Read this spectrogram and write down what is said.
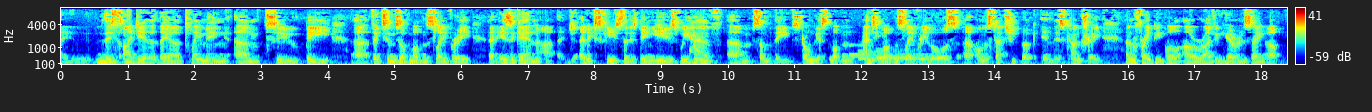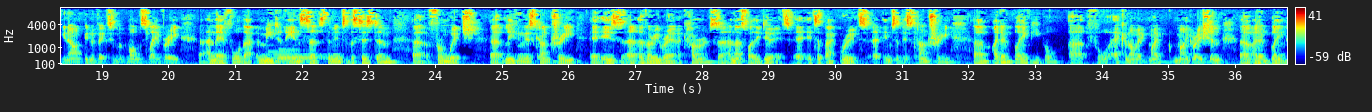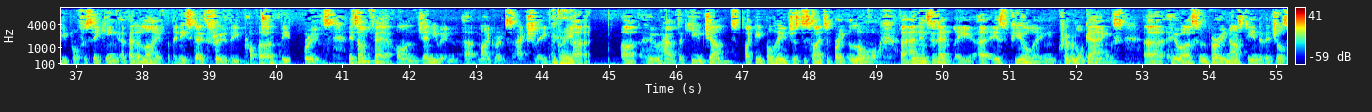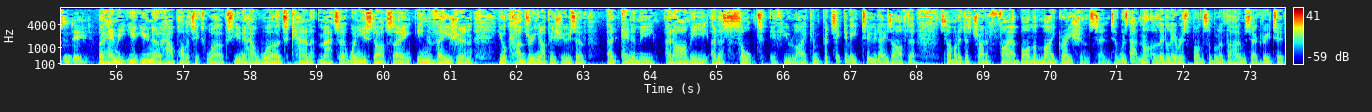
this idea that they are claiming um, to be uh, victims of modern slavery uh, is again uh, an excuse that is being used. We have um, some of the strongest modern anti-modern slavery laws uh, on the statute book in this country, and I'm afraid people are arriving here and saying, "Oh, you know, I've been a victim of modern slavery," and therefore that immediately inserts them into the system uh, from which. Uh, leaving this country is a, a very rare occurrence, uh, and that's why they do it. Uh, It's a back route uh, into this country. Um, I don't blame people uh, for economic mi- migration. Uh, I don't blame people for seeking a better life, but they need to go through the proper visa routes. It's unfair on genuine uh, migrants, actually. Agreed. Uh, uh, who have the queue jumped by people who just decide to break the law, uh, and incidentally, uh, is fueling criminal gangs uh, who are some very nasty individuals indeed. But Henry, you, you know how politics works. You know how words can matter. When you start saying invasion, you're conjuring up issues of an enemy, an army, an assault, if you like, and particularly two days after somebody just tried to firebomb a migration centre. Was that not a little irresponsible of the Home Secretary to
